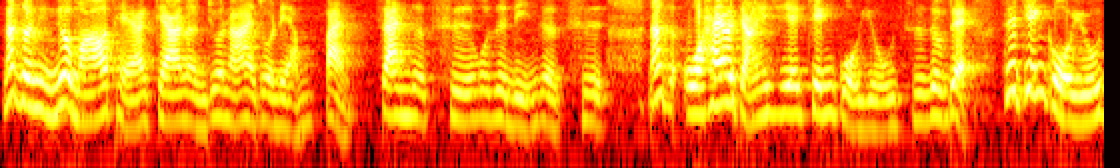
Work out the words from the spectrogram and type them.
那个你六毛要铁它加热，你就拿来做凉拌。沾着吃或者淋着吃，那个我还要讲一些坚果油脂，对不对？这坚果油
